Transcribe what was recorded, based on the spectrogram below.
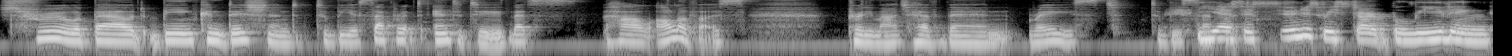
true about being conditioned to be a separate entity. That's how all of us pretty much have been raised to be separate. Yes, as soon as we start believing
